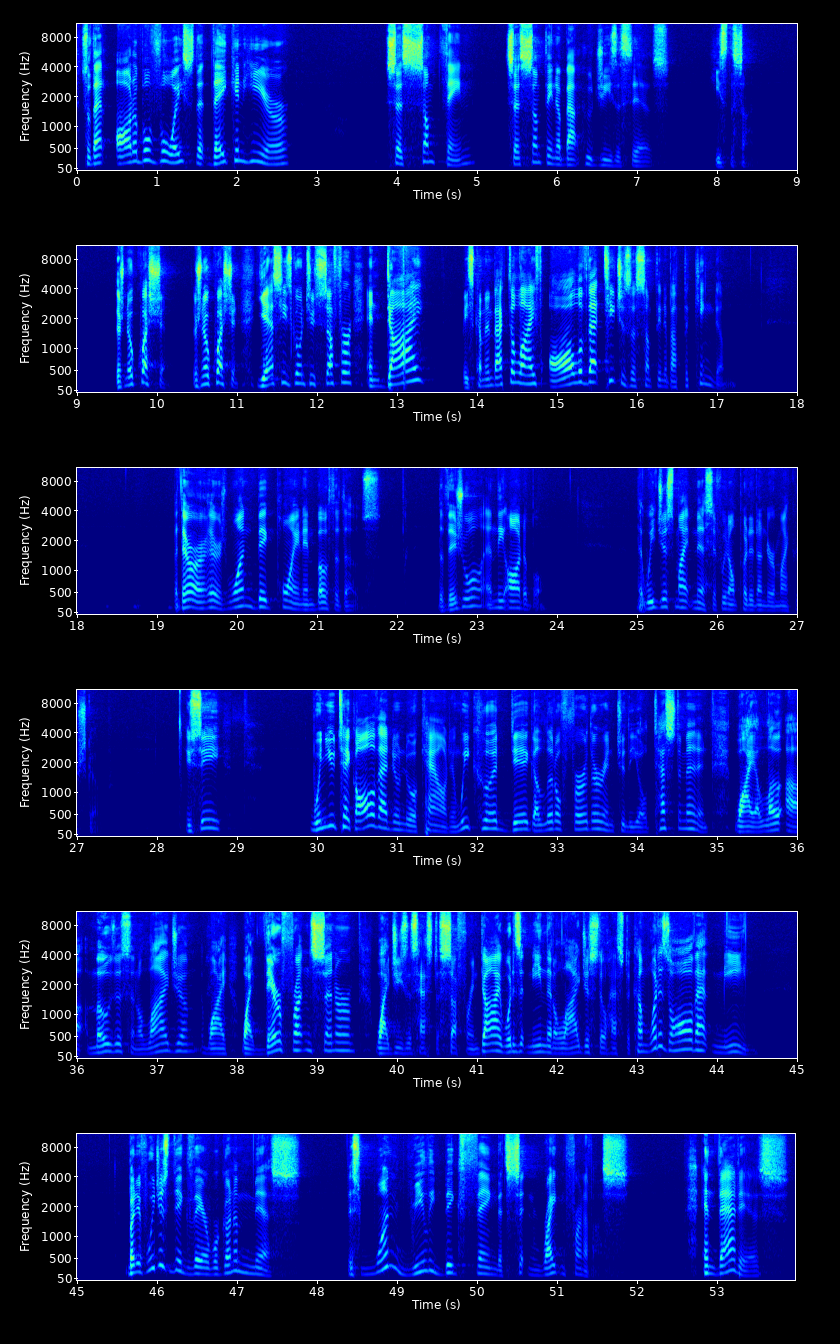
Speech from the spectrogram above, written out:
So that audible voice that they can hear says something, says something about who Jesus is. He's the Son. There's no question. There's no question. Yes, he's going to suffer and die, but he's coming back to life. All of that teaches us something about the kingdom. But there are there's one big point in both of those the visual and the audible that we just might miss if we don't put it under a microscope. You see, when you take all of that into account, and we could dig a little further into the Old Testament and why uh, Moses and Elijah, why, why they're front and center, why Jesus has to suffer and die, what does it mean that Elijah still has to come? What does all that mean? But if we just dig there, we're going to miss this one really big thing that's sitting right in front of us. And that is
